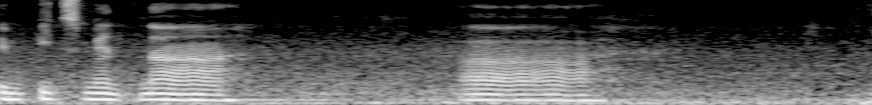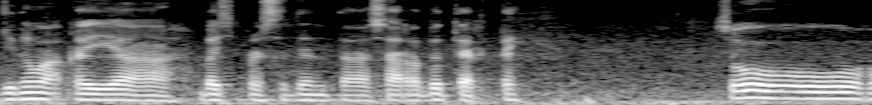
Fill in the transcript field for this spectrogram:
impeachment na ah, ginawa kay ah, Vice President ah, Sara Duterte. So,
